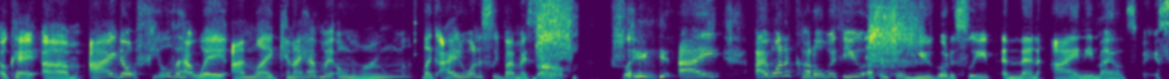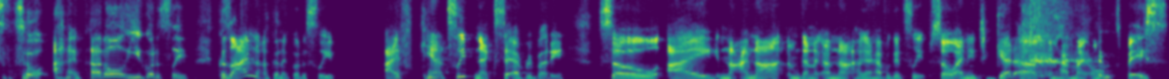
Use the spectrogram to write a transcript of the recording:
Okay, um, I don't feel that way. I'm like, can I have my own room? Like, I want to sleep by myself. like i i want to cuddle with you up until you go to sleep and then i need my own space. So i cuddle you go to sleep because i'm not going to go to sleep. I can't sleep next to everybody. So i i'm not i'm gonna i'm not gonna have a good sleep. So i need to get up and have my own space.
